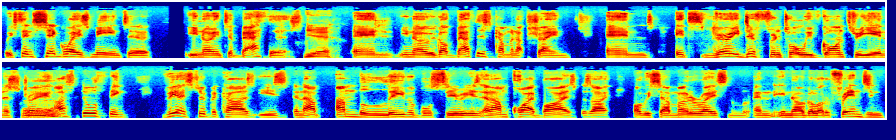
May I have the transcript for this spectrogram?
which then segues me into you know into Bathurst. Yeah, and you know we got Bathurst coming up, Shane, and it's very different to what we've gone through here in Australia. Mm. I still think V8 Supercars is an unbelievable series, and I'm quite biased because I obviously I motor race and, and, you know I got a lot of friends in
